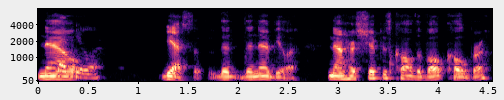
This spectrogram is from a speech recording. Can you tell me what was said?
Now, Nebula. yes, the, the nebula. Now, her ship is called the Volt Cobra,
